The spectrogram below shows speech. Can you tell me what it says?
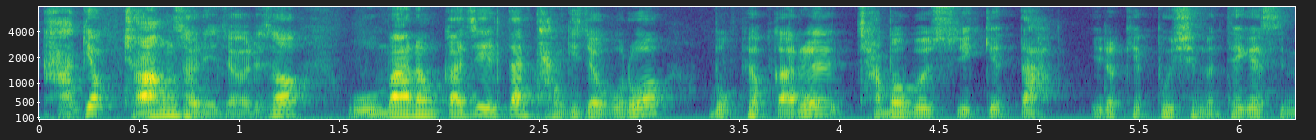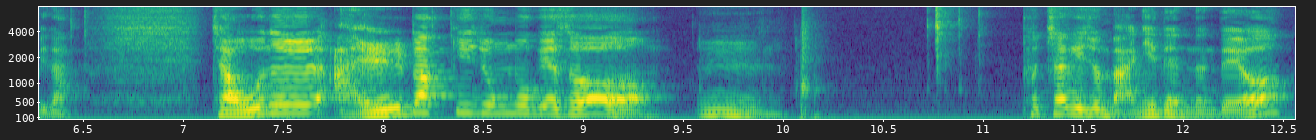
가격 저항선이죠. 그래서 5만 원까지 일단 단기적으로 목표가를 잡아볼 수 있겠다. 이렇게 보시면 되겠습니다. 자 오늘 알박기 종목에서 음, 포착이 좀 많이 됐는데요.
